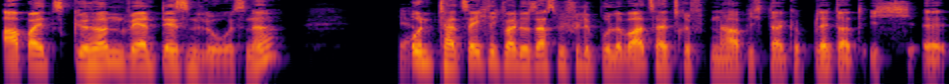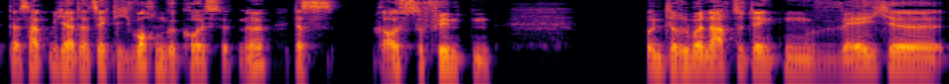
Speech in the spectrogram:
Arbeitsgehirn währenddessen los, ne? Ja. Und tatsächlich, weil du sagst, wie viele Boulevardzeitschriften habe ich da geblättert, ich, äh, das hat mich ja tatsächlich Wochen gekostet, ne? Das rauszufinden und darüber nachzudenken, welche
